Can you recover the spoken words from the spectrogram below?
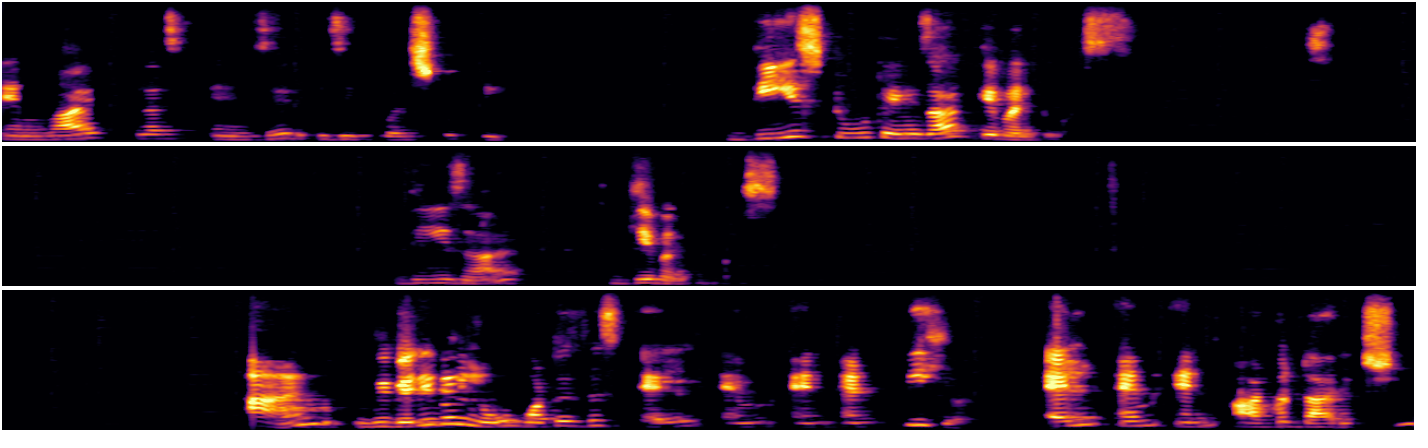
My plus Nz is equals to P. These two things are given to us. These are given to us. And we very well know what is this L, M, N and P here. L, M, N are the direction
